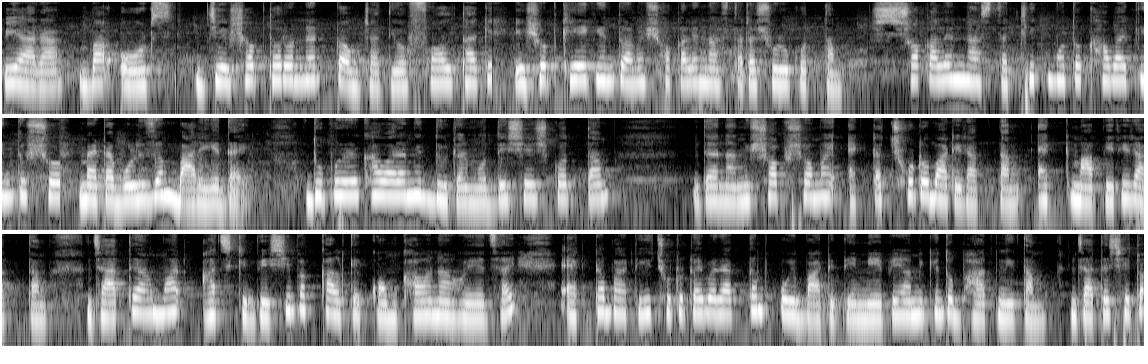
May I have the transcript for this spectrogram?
পেয়ারা বা ওটস, যেসব ধরনের টক জাতীয় ফল থাকে, এসব খেয়ে কিন্তু আমি সকালের নাস্তাটা শুরু করতাম। সকালের নাস্তা ঠিক মতো খাওয়ায় কিন্তু মেটাবলিজম বাড়িয়ে দেয়। দুপুরের খাবার আমি দুইটার মধ্যে শেষ করতাম। দেন আমি সব সময় একটা ছোট বাটি রাখতাম, এক মাপেরই রাখতাম, যাতে আমার আজকে বেশি বা কালকে কম খাওয়া না হয়ে যায়। একটা বাটি ছোট টাইপের রাখতাম, ওই বাটিতে মেপে আমি কিন্তু ভাত নিতাম, যাতে সেটা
